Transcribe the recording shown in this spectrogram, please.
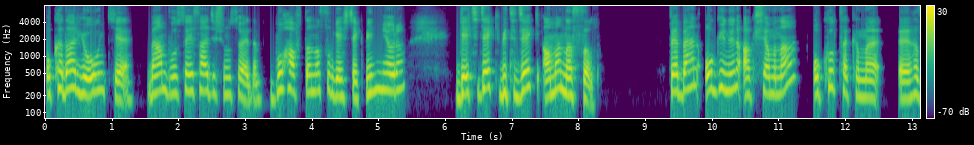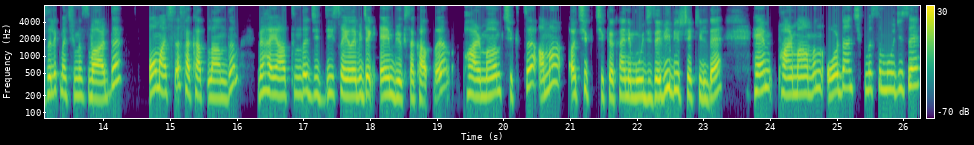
o kadar yoğun ki ben Buse'ye sadece şunu söyledim. Bu hafta nasıl geçecek bilmiyorum. Geçecek, bitecek ama nasıl? Ve ben o günün akşamına okul takımı e, hazırlık maçımız vardı. O maçta sakatlandım ve hayatımda ciddi sayılabilecek en büyük sakatlığım parmağım çıktı ama açık çıkık hani mucizevi bir şekilde hem parmağımın oradan çıkması mucize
